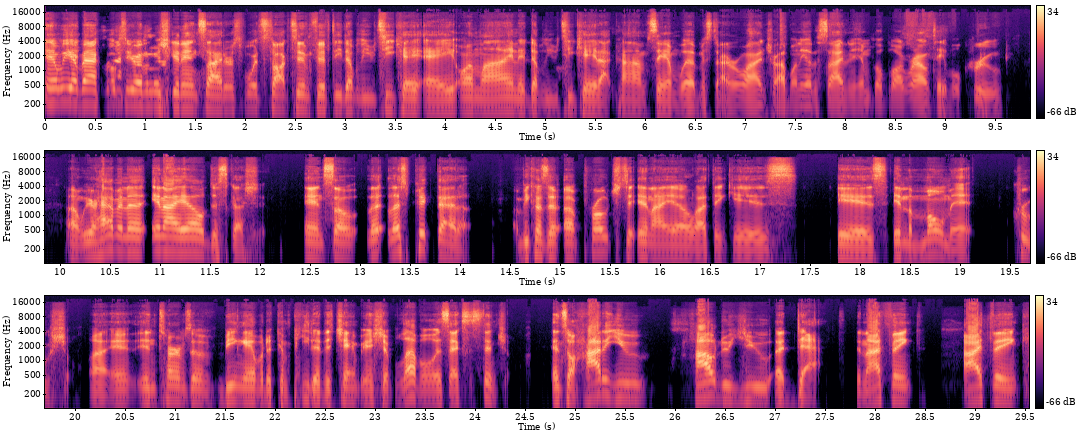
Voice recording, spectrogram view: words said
And we are back, folks, here on the Michigan Insider Sports Talk 1050 WTKA online at WTKA.com. Sam Webb, Mr. Ira Weintraub on the other side, and the MGoBlog Roundtable crew. Uh, we are having an NIL discussion. And so let, let's pick that up because the approach to NIL, I think, is is in the moment crucial uh, in, in terms of being able to compete at a championship level is existential. And so how do you how do you adapt? And I think I think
